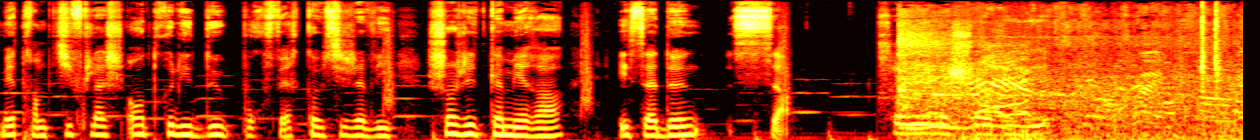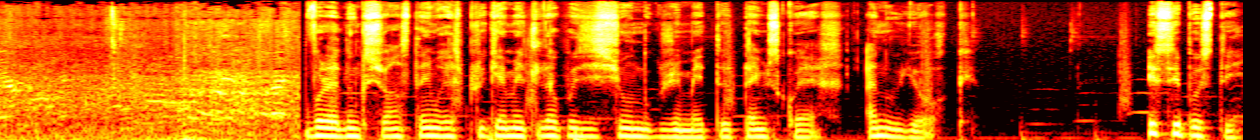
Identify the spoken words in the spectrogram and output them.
mettre un petit flash entre les deux pour faire comme si j'avais changé de caméra et ça donne ça. Ça y est, là je suis arrivée. Voilà, donc sur Insta, il me reste plus qu'à mettre la position. Donc je vais mettre Times Square à New York. Et c'est posté.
